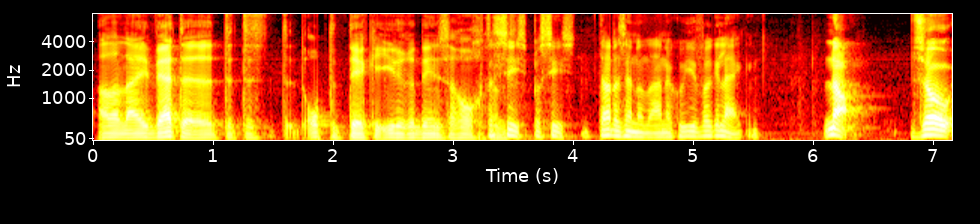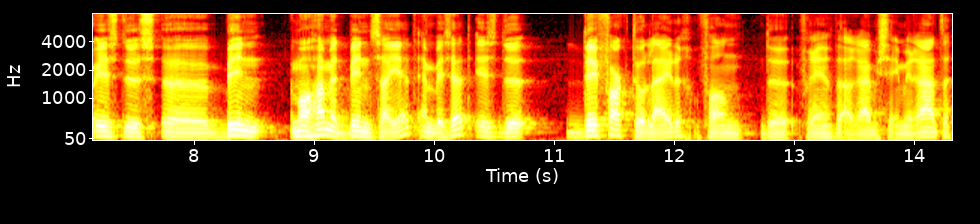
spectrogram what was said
allerlei wetten te- te- te- op te tikken iedere dinsdagochtend. precies, precies. Dat is inderdaad een goede vergelijking. Nou, zo is dus eh, bin, Mohammed bin Zayed, MBZ, is de de facto leider van de Verenigde Arabische Emiraten.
